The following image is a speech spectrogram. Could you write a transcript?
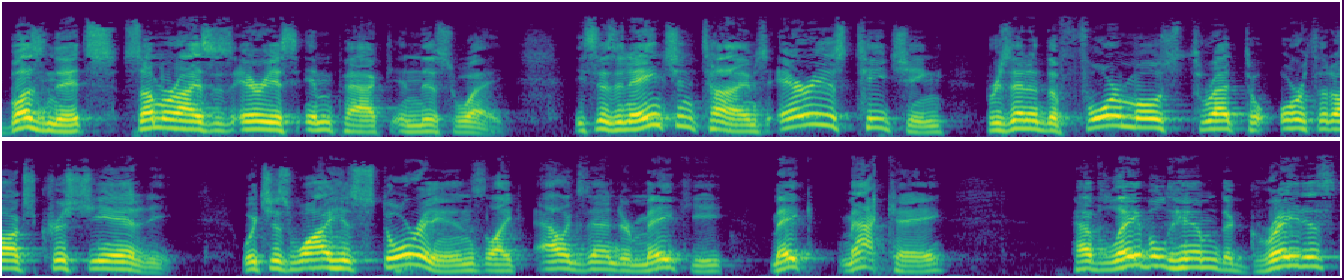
Busenitz summarizes Arius' impact in this way. He says, In ancient times, Arius' teaching presented the foremost threat to Orthodox Christianity, which is why historians like Alexander Mackey, Mackay have labeled him the greatest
